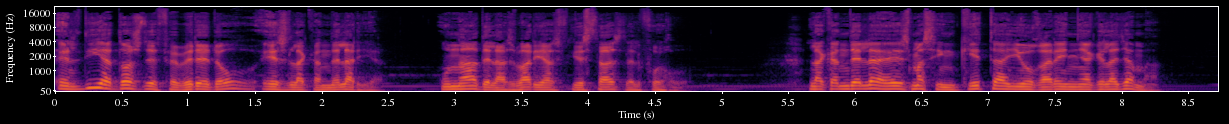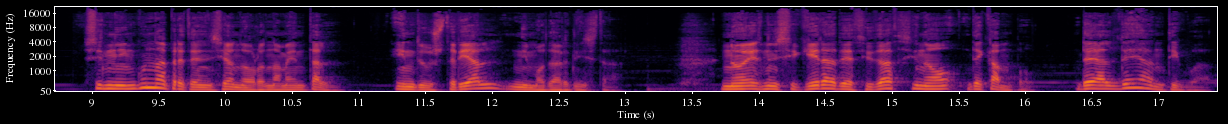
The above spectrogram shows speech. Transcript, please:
El día 2 de febrero es la Candelaria, una de las varias fiestas del fuego. La candela es más inquieta y hogareña que la llama, sin ninguna pretensión ornamental industrial ni modernista. No es ni siquiera de ciudad sino de campo, de aldea antigua,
